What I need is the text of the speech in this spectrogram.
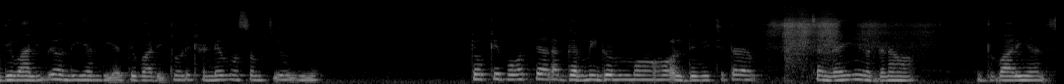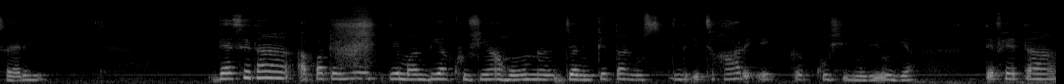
ਦੀਵਾਲੀ ਵੀ ਆਉਂਦੀ ਜਾਂਦੀ ਹੈ, ਦੀਵਾਲੀ ਥੋੜੇ ਠੰਡੇ ਮੌਸਮ 'ਚ ਹੀ ਹੁੰਦੀ ਹੈ। ਕਿਉਂਕਿ ਬਹੁਤ ਜ਼ਿਆਦਾ ਗਰਮੀ ਗਰਮ ਮਾਹੌਲ ਦੇ ਵਿੱਚ ਤਾਂ ਚੰਗਾ ਹੀ ਨਹੀਂ ਲੱਗਣਾ ਦੀਵਾਲੀਆਂ, ਦੁਸਹਿਰੇ। ਵੈਸੇ ਤਾਂ ਆਪਾਂ ਕਹੀਏ ਜੇ ਮਨ ਦੀਆਂ ਖੁਸ਼ੀਆਂ ਹੋਣ, ਜਾਣੀ ਕਿ ਤੁਹਾਨੂੰ ਜ਼ਿੰਦਗੀ 'ਚ ਹਰ ਇੱਕ ਖੁਸ਼ੀ ਮਿਲੀ ਹੋਈ ਆ, ਤੇ ਫਿਰ ਤਾਂ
